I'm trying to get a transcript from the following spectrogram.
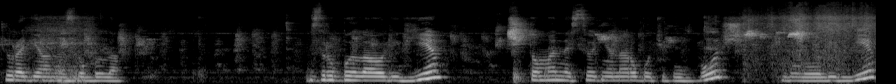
Вчора Діана зробила, зробила олів'є. То в мене сьогодні на роботі був борщ, було олів'є.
